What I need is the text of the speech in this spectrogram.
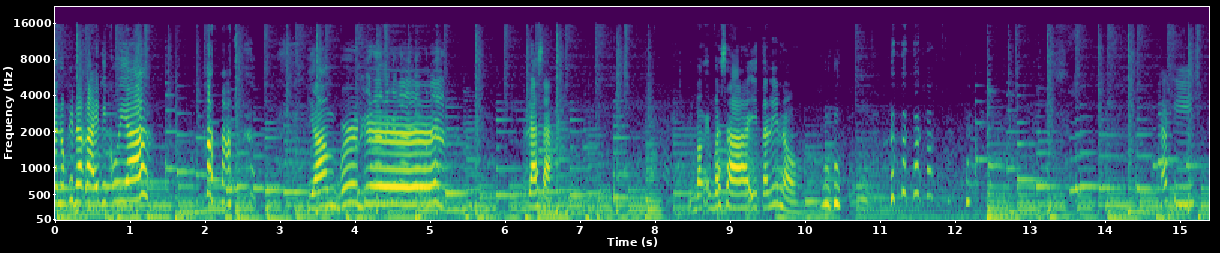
anong kinakain ni Kuya? Yum burger! Lasa. Ibang-iba sa Italy, no? Happy!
